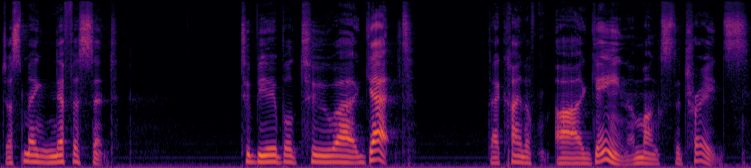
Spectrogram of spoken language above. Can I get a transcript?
Just magnificent to be able to uh, get that kind of uh, gain amongst the trades.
